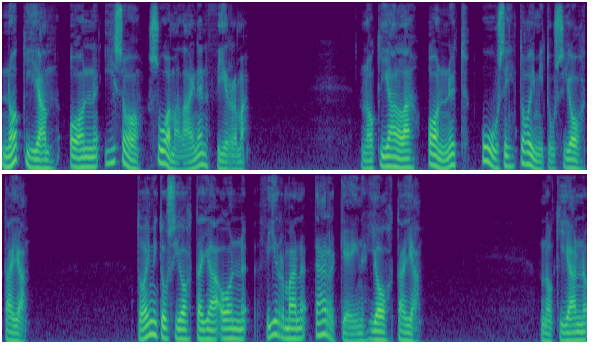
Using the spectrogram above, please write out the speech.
Nokia on iso suomalainen firma. Nokialla on nyt uusi toimitusjohtaja. Toimitusjohtaja on firman tärkein johtaja. Nokian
